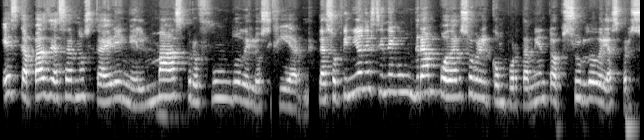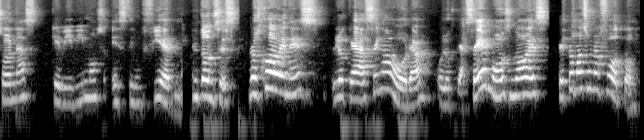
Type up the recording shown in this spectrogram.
es capaz de hacernos caer en el más profundo de los infiernos. Las opiniones tienen un gran poder sobre el comportamiento absurdo de las personas que vivimos este infierno. Entonces, los jóvenes lo que hacen ahora, o lo que hacemos, ¿no? Es, te tomas una foto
